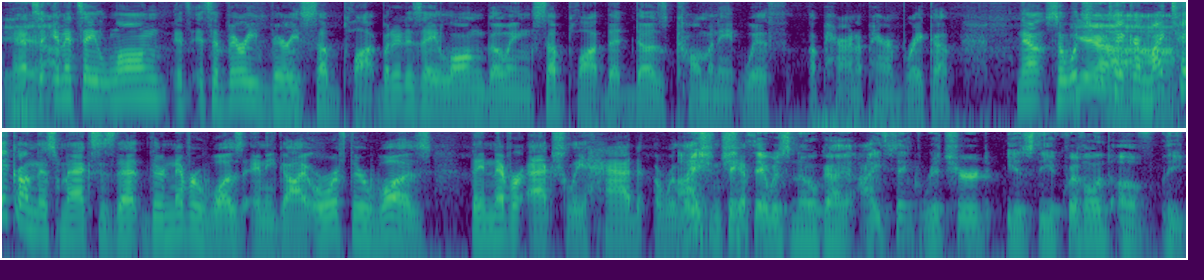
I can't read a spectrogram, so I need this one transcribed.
And it's, Yeah. and it's a long, it's, it's a very, very subplot, but it is a long going subplot that does culminate with a parent apparent breakup. Now, so what's your take on my take on this, Max? Is that there never was any guy, or if there was, they never actually had a relationship. I think there was no guy. I think Richard is the equivalent of the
